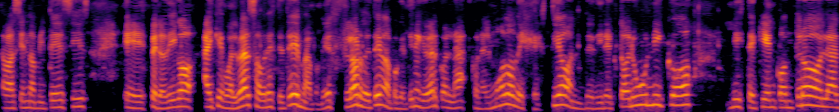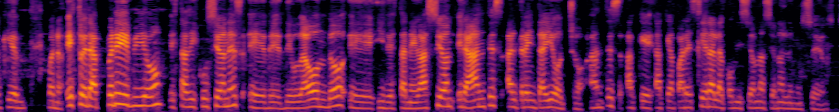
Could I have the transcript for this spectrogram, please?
estaba haciendo mi tesis, eh, pero digo, hay que volver sobre este tema, porque es flor de tema, porque tiene que ver con, la, con el modo de gestión, de director único, viste, quién controla, quién... Bueno, esto era previo, estas discusiones eh, de, de Udaondo eh, y de esta negación, era antes al 38, antes a que, a que apareciera la Comisión Nacional de Museos.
